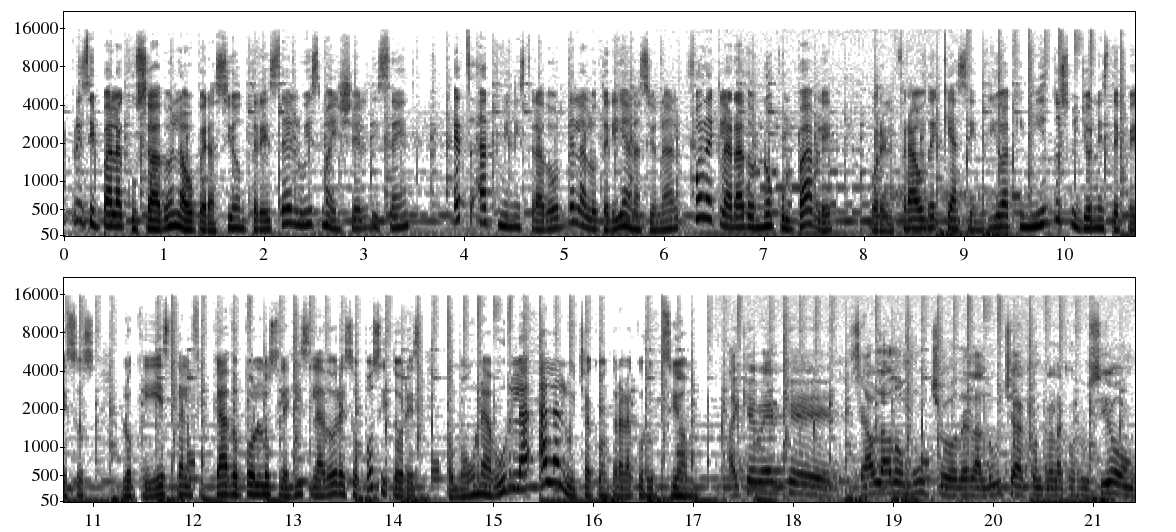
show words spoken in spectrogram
El principal acusado en la Operación 13, Luis Michel Dicent, ex administrador de la Lotería Nacional, fue declarado no culpable por el fraude que ascendió a 500 millones de pesos, lo que es calificado por los legisladores opositores como una burla a la lucha contra la corrupción. Hay que ver que se ha hablado mucho de la lucha contra la corrupción,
